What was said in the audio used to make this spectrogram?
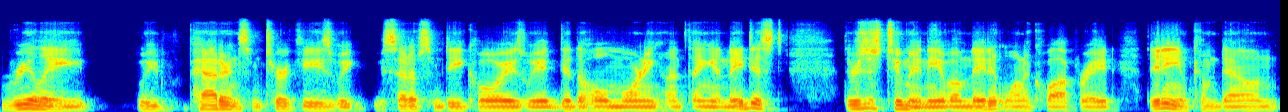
really we patterned some turkeys. We, set up some decoys. We did the whole morning hunt thing, and they just there's just too many of them. They didn't want to cooperate. They didn't even come down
